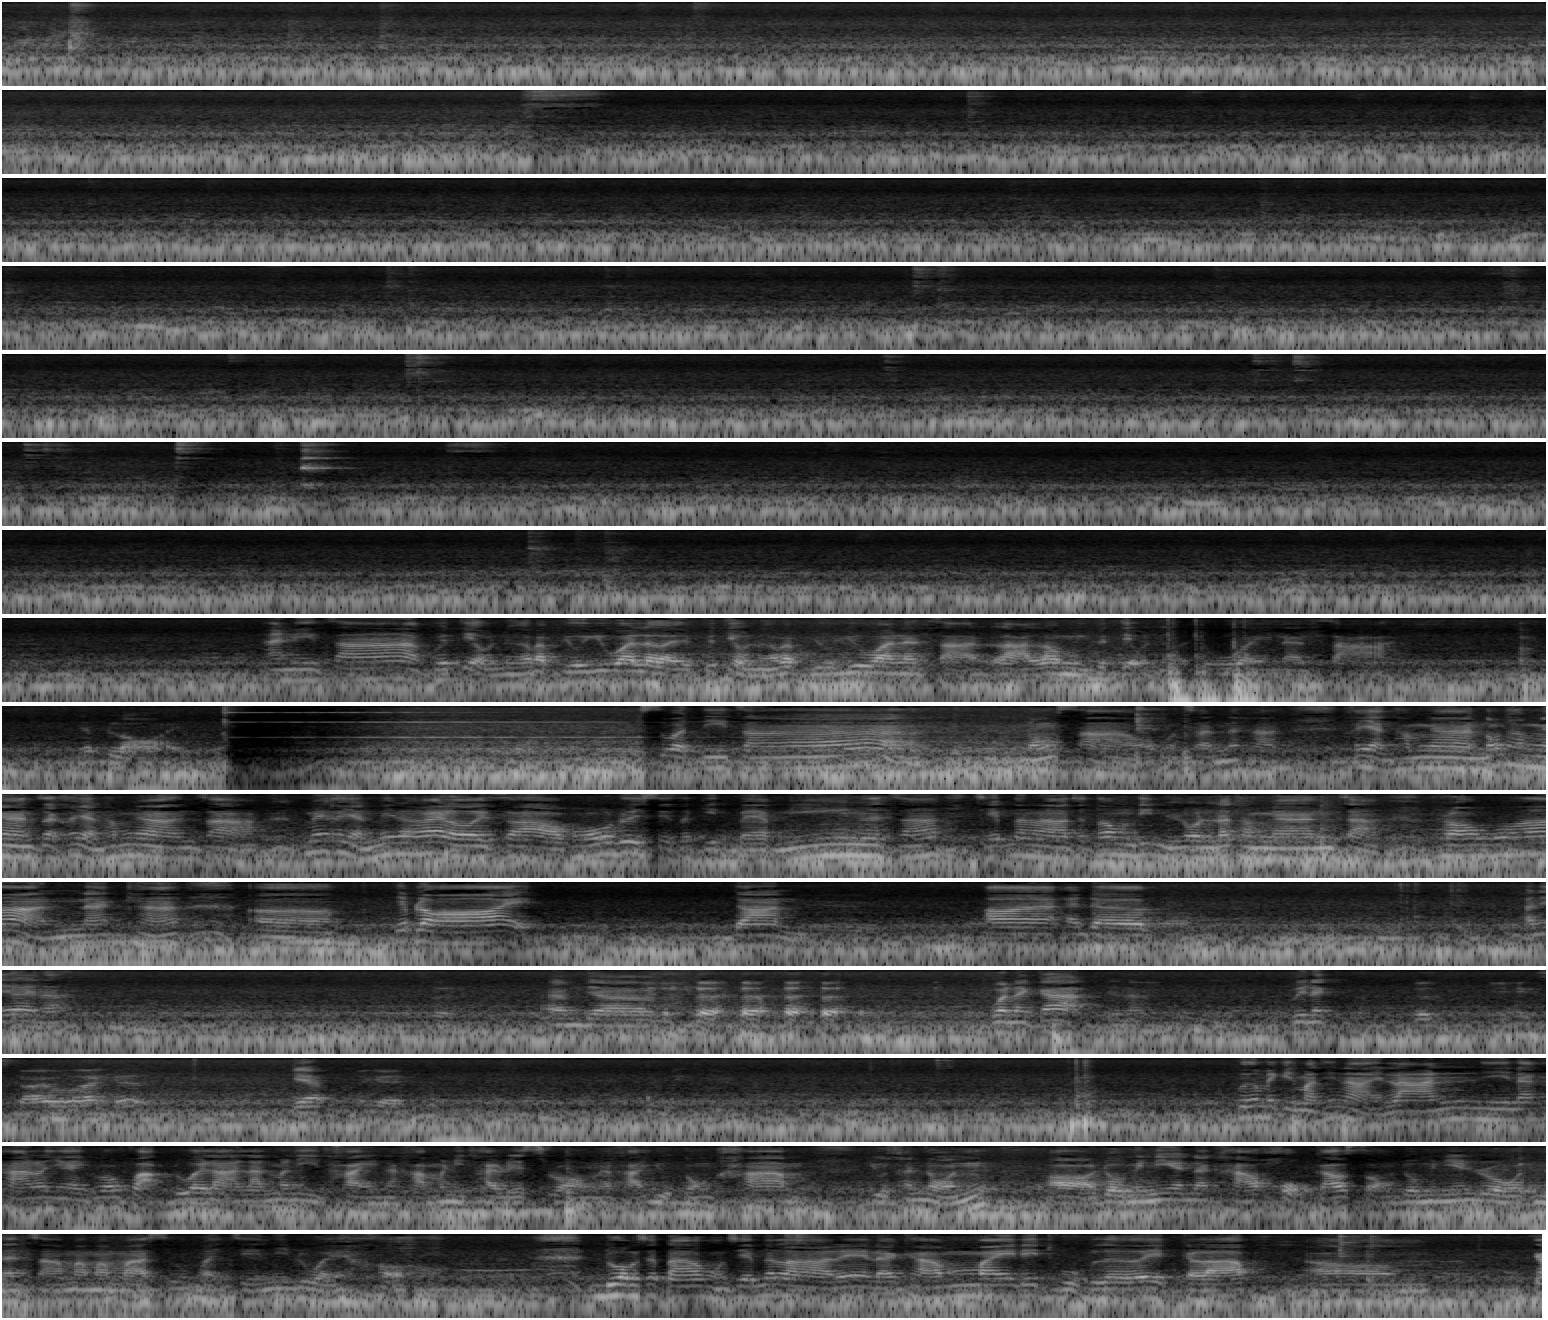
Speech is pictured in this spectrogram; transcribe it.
อันนี้จ้าก๋วยเตี๋ยวเนื้อแบบยั่วๆเลยก๋วยเตี๋ยวเนื้อแบบยั่วๆนะจ๊ะร้านเรามีก๋วยเตี๋ยวเนื้อด้วยนะจ๊ะเรียบร้อย สวัสดีจ้า น้องสาวของฉันนะคะ ขยันทำงานต้องทำงานจ้ะขยันทำงานจ้ะไม่ขยันไม่ได้เลยจ้าเพราะด้วยเศรษฐกิจแบบนี้นะจ๊ะเชฟนาราจะต้องดิ้นรนและทำงานจ้ะเพราะว่านะคะเอ่อเรียบร้อย done uh, and the อันนี้อะไรนะ I'm the วานาก้าเดี๋ยวนะวินา Does, you think Sky will like it? เย็บ Okay. Thank you. เพิ่งไปกินมาที่ไหนร้านนี้นะคะแล้วยังไงก็ฝากด้วยร้านร้านมณีไทยนะคะมณีไทยรีสอร์ทนะคะ อยู่ตรงข้ามอยู่ถนนโดมิเนียนนะคะ 692 โดมิเนียนโรดนะจ๊ะ มามามาซื้อหวยเจนี่รวย ดวงชะตาของเจมส์นาราเนี่ยนะคะ ไม่ได้ถูกเลยครับอืม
